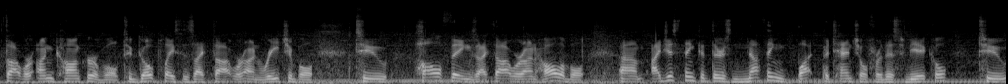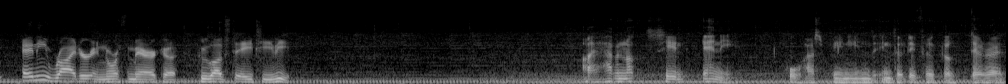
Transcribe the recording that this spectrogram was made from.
thought were unconquerable, to go places I thought were unreachable, to haul things I thought were unhaulable. Um, I just think that there's nothing but potential for this vehicle to any rider in North America who loves to ATV. I have not seen any who has been in the, in the difficult terrain.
